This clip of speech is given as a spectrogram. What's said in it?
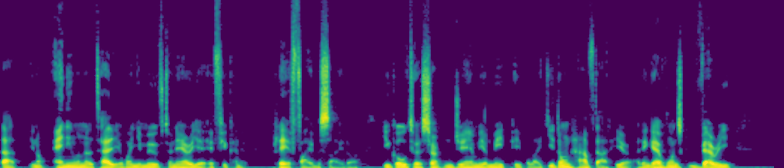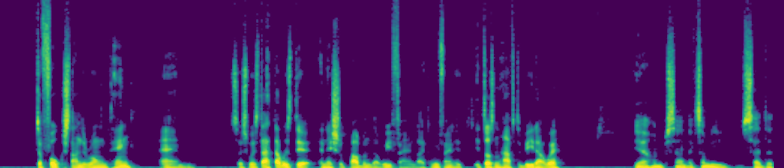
that you know anyone will tell you when you move to an area if you kind of play a five-a-side or you go to a certain gym you'll meet people. Like you don't have that here. I think everyone's very to focused on their own thing. Um so i suppose that that was the initial problem that we found. Like and we found it, it doesn't have to be that way Yeah, hundred percent. Like somebody said that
